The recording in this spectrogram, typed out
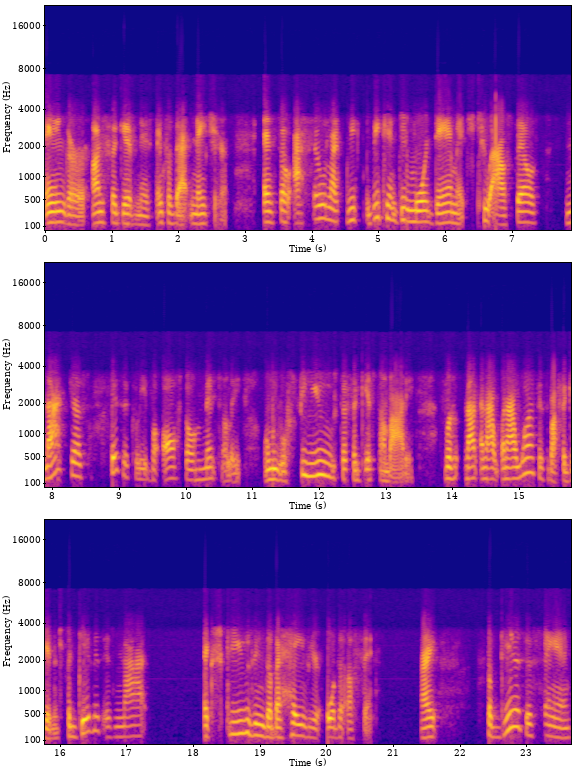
anger, unforgiveness, things of that nature. And so I feel like we we can do more damage to ourselves, not just physically, but also mentally when we refuse to forgive somebody. For not, and I when I want to about forgiveness, forgiveness is not excusing the behavior or the offense, right? Forgiveness is saying,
